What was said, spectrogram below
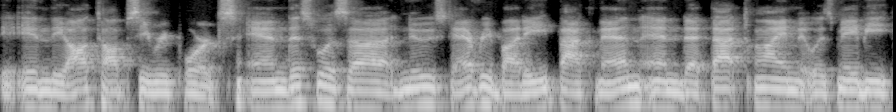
in the autopsy reports. And this was uh, news to everybody back then. And at that time, it was maybe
